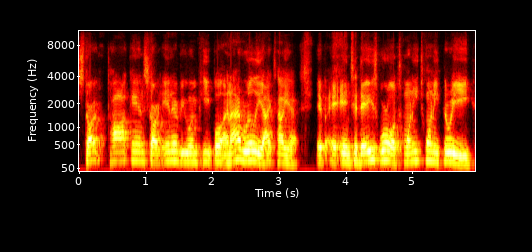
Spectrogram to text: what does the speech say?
start talking, start interviewing people. And I really, I tell you, if in today's world, 2023,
